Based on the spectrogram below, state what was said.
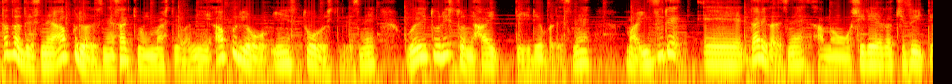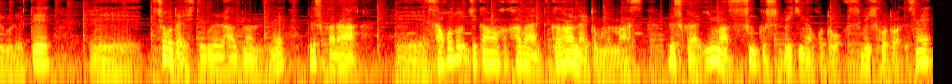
ただですね、アプリをですね、さっきも言いましたように、アプリをインストールしてですね、ウェイトリストに入っていればですね、まあ、いずれ、えー、誰かですね、あの、お知り合いが気づいてくれて、えー、招待してくれるはずなんですね。ですから、えー、さほど時間はかからないかからないと思います。ですから、今すぐすべきなこと、すべきことはですね、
